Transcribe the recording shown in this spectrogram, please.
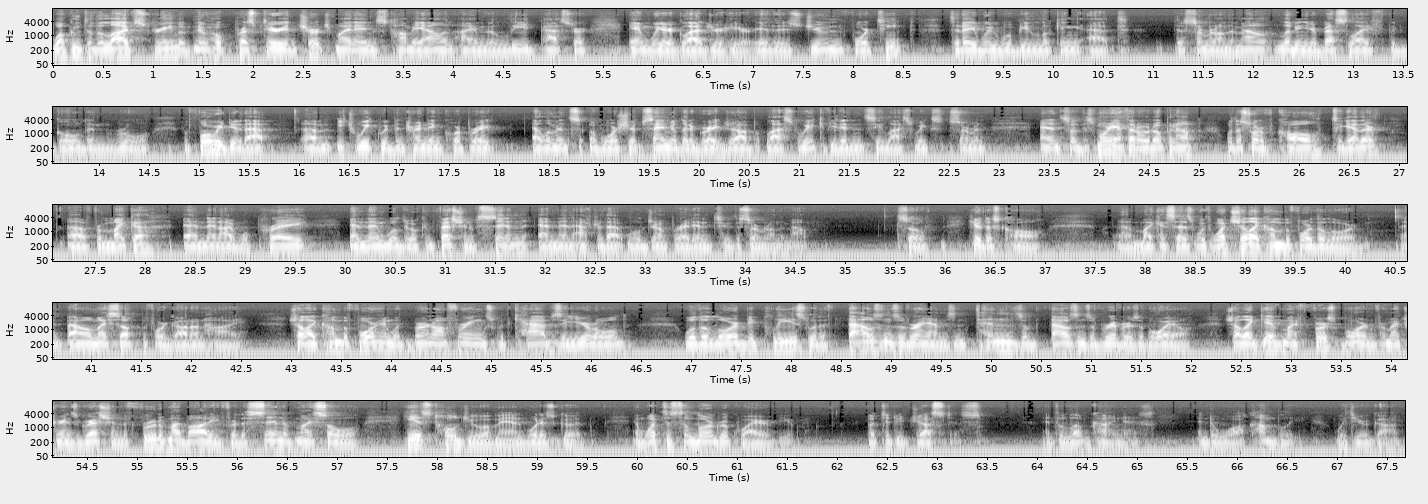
Welcome to the live stream of New Hope Presbyterian Church. My name is Tommy Allen. I am the lead pastor, and we are glad you're here. It is June 14th. Today we will be looking at the Sermon on the Mount, Living Your Best Life, the Golden Rule. Before we do that, um, each week we've been trying to incorporate elements of worship. Samuel did a great job last week, if you didn't see last week's sermon. And so this morning I thought I would open up with a sort of call together uh, from Micah, and then I will pray and then we'll do a confession of sin, and then after that, we'll jump right into the Sermon on the Mount. So, hear this call. Uh, Micah says, With what shall I come before the Lord and bow myself before God on high? Shall I come before him with burnt offerings, with calves a year old? Will the Lord be pleased with thousands of rams and tens of thousands of rivers of oil? Shall I give my firstborn for my transgression, the fruit of my body for the sin of my soul? He has told you, O man, what is good. And what does the Lord require of you? But to do justice and to love kindness and to walk humbly with your God.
